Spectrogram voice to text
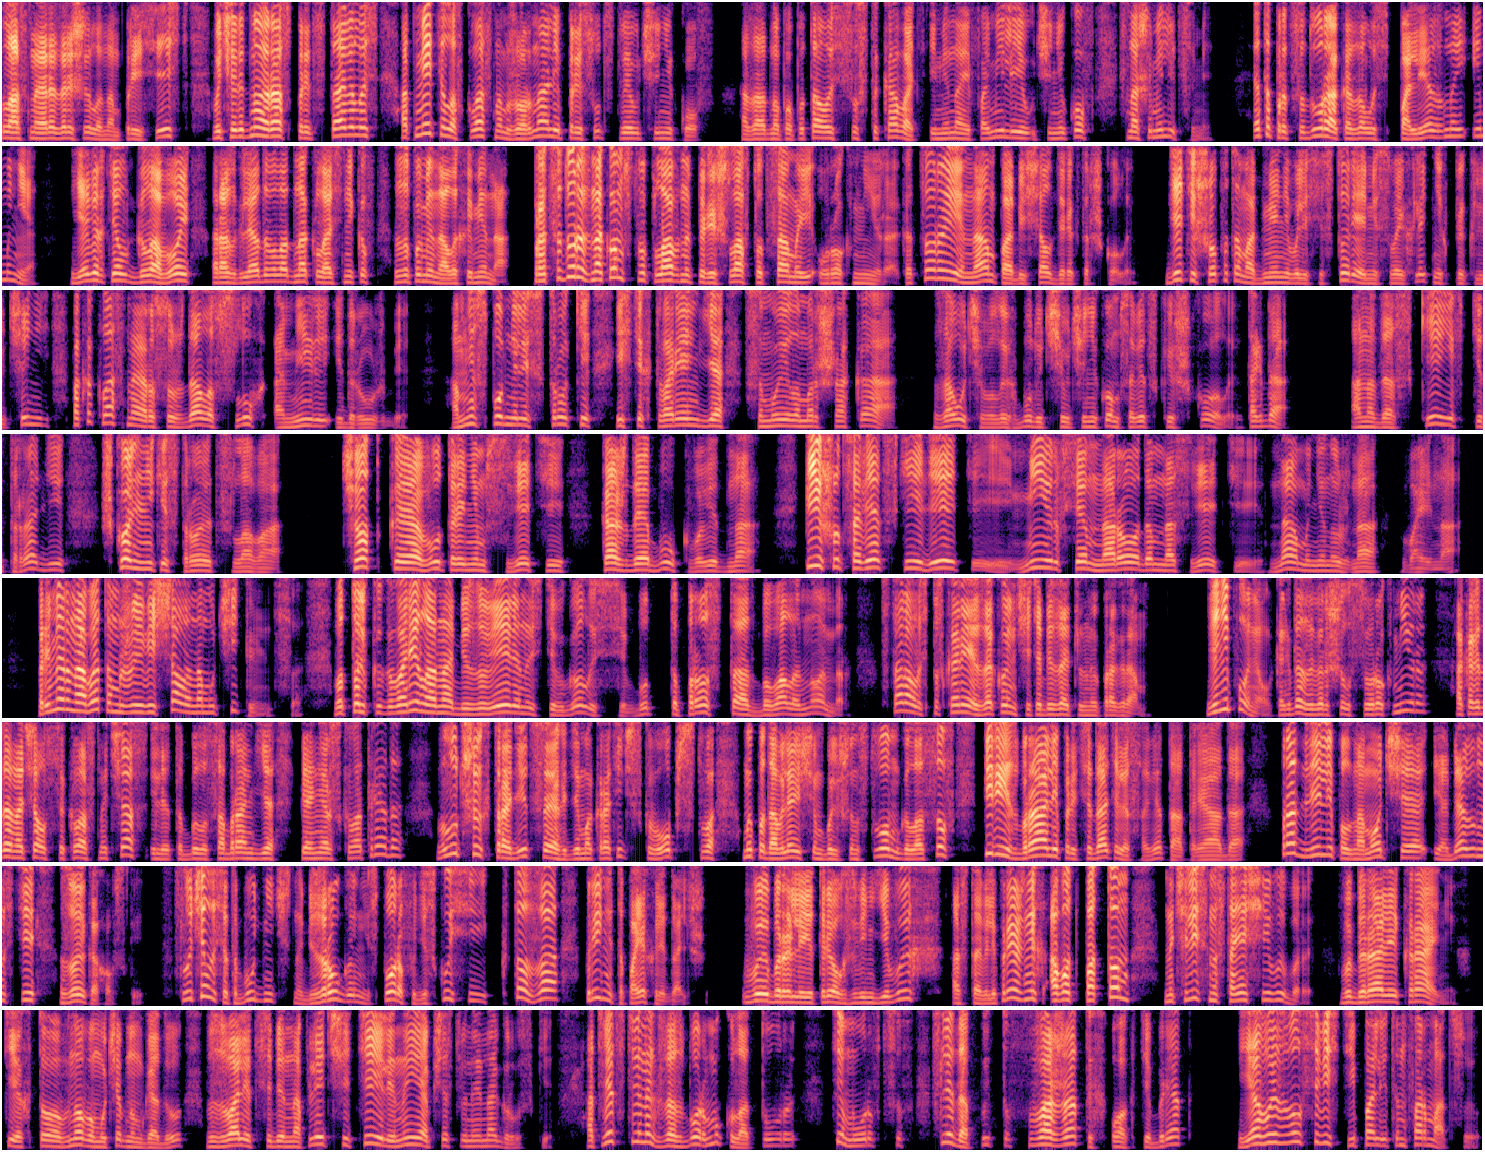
Классная разрешила нам присесть, в очередной раз представилась, отметила в классном журнале присутствие учеников, а заодно попыталась состыковать имена и фамилии учеников с нашими лицами. Эта процедура оказалась полезной и мне. Я вертел головой, разглядывал одноклассников, запоминал их имена. Процедура знакомства плавно перешла в тот самый урок мира, который нам пообещал директор школы. Дети шепотом обменивались историями своих летних приключений, пока классная рассуждала вслух о мире и дружбе. А мне вспомнились строки из стихотворения Самуила Маршака. Заучивал их, будучи учеником советской школы. Тогда. А на доске и в тетради школьники строят слова. Четкая в утреннем свете каждая буква видна. Пишут советские дети, мир всем народам на свете, нам не нужна война. Примерно об этом же и вещала нам учительница. Вот только говорила она без уверенности в голосе, будто просто отбывала номер. Старалась поскорее закончить обязательную программу. Я не понял, когда завершился урок мира, а когда начался классный час, или это было собрание пионерского отряда, в лучших традициях демократического общества мы подавляющим большинством голосов переизбрали председателя совета отряда, продлили полномочия и обязанности Зои Каховской. Случилось это буднично, без ругань, споров и дискуссий. Кто за, принято, поехали дальше. Выбрали трех звеньевых, оставили прежних, а вот потом начались настоящие выборы. Выбирали крайних тех, кто в новом учебном году взвалит себе на плечи те или иные общественные нагрузки, ответственных за сбор макулатуры, тимуровцев, следопытов, вожатых у октябрят, я вызвался вести политинформацию.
